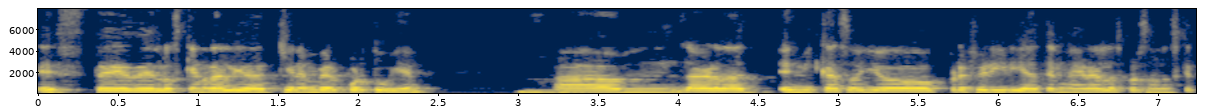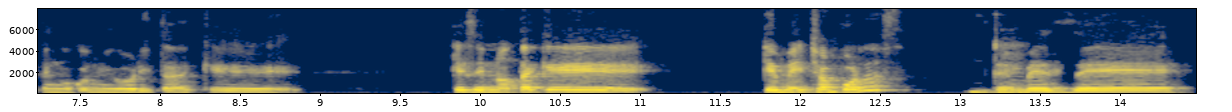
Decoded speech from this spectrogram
este, de los que en realidad quieren ver por tu bien. Mm. la verdad, en mi caso yo preferiría tener a las personas que tengo conmigo ahorita que, que se nota que, que me echan porras en vez de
